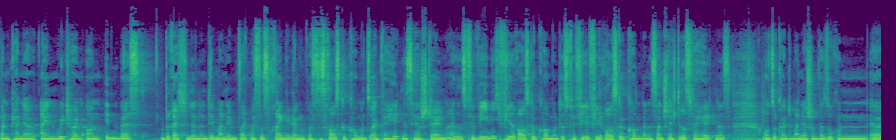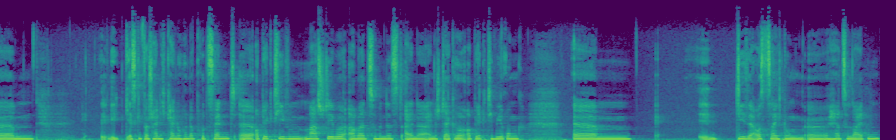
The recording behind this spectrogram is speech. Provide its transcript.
man kann ja ein Return on Invest berechnen, indem man eben sagt, was ist reingegangen und was ist rausgekommen und so ein Verhältnis herstellen. Also ist für wenig viel rausgekommen und ist für viel viel rausgekommen, dann ist ein schlechteres Verhältnis. Und so könnte man ja schon versuchen, ähm, es gibt wahrscheinlich keine 100% äh, objektiven Maßstäbe, aber zumindest eine, eine stärkere Objektivierung ähm, diese Auszeichnung äh, herzuleiten,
